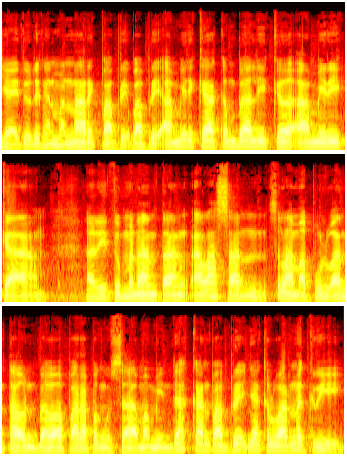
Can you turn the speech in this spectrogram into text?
yaitu dengan menarik pabrik-pabrik Amerika kembali ke Amerika. Hal itu menantang alasan selama puluhan tahun bahwa para pengusaha memindahkan pabriknya ke luar negeri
